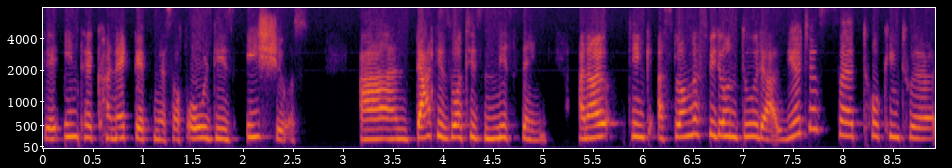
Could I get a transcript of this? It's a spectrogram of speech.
the interconnectedness of all these issues. And that is what is missing. And I think as long as we don't do that, we are just uh, talking to a,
